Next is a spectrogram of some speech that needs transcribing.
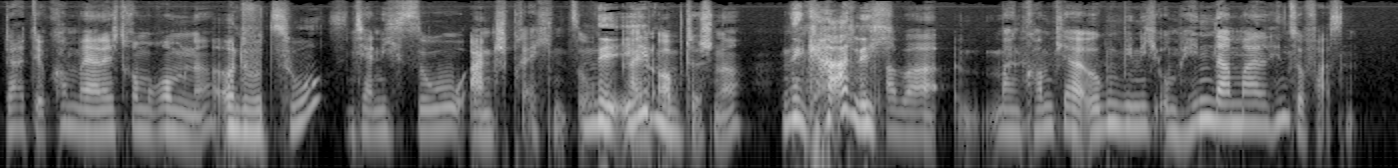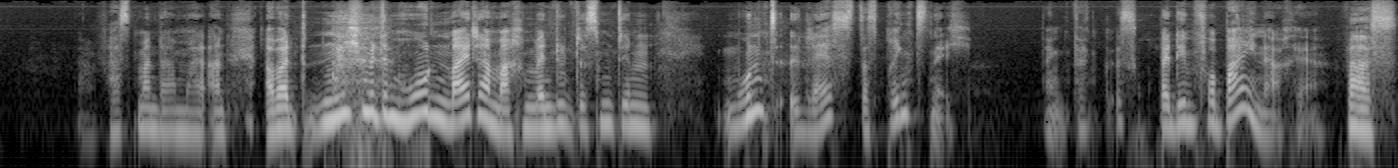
Da, kommen wir ja nicht drum rum, ne? Und wozu? Sind ja nicht so ansprechend, so Nee, eben. optisch, ne? Nee, gar nicht. Aber man kommt ja irgendwie nicht umhin, da mal hinzufassen. Dann fasst man da mal an. Aber nicht mit dem Hoden weitermachen. Wenn du das mit dem Mund lässt, das bringt's nicht. Dann, dann ist bei dem vorbei nachher. Was?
